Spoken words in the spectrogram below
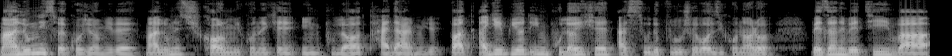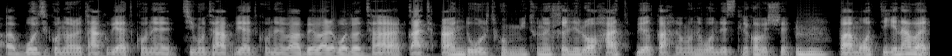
معلوم نیست به کجا میره. معلوم نیست چی کار می‌کنه که این پولا هدر میره. بعد اگه بیاد این پولایی که از سود فروش بازیکنها رو بزنه به تیم و بازیکنها رو تقویت کنه تیم رو تقویت کنه و ببره بالاتر قطعا دورتموند می‌تونه خیلی راحت بیاد قهرمان بوندسلیگا بشه. و ما دیگه نباید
